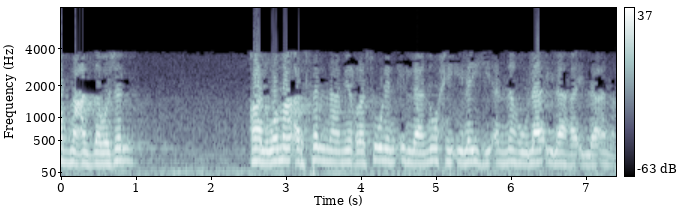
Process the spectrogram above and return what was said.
ربنا عز وجل قال وما أرسلنا من رسول إلا نوحي إليه أنه لا إله إلا أنا.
